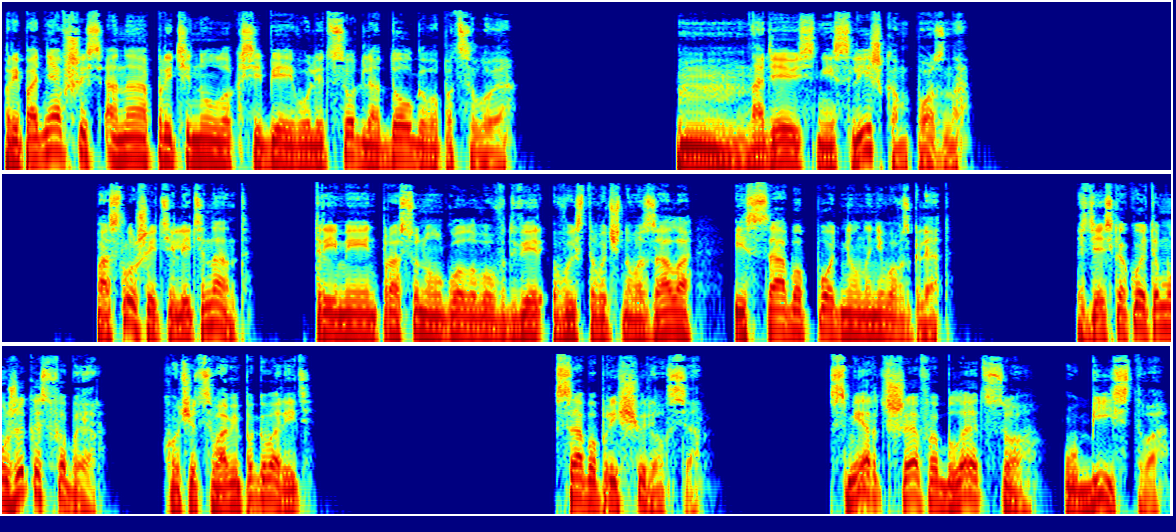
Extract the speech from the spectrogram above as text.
Приподнявшись, она притянула к себе его лицо для долгого поцелуя. «Ммм, надеюсь, не слишком поздно». «Послушайте, лейтенант», Тримейн просунул голову в дверь выставочного зала, и Сабо поднял на него взгляд. «Здесь какой-то мужик из ФБР. Хочет с вами поговорить». Сабо прищурился. Смерть шефа Блэдсо убийство.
